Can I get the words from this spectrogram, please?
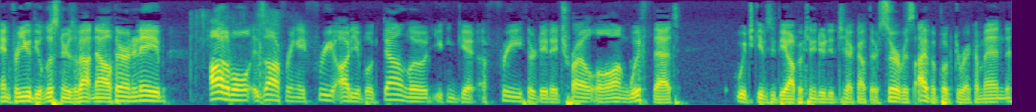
And for you, the listeners of Out Now, Theron and Abe, Audible is offering a free audiobook download. You can get a free 30-day trial along with that, which gives you the opportunity to check out their service. I have a book to recommend.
